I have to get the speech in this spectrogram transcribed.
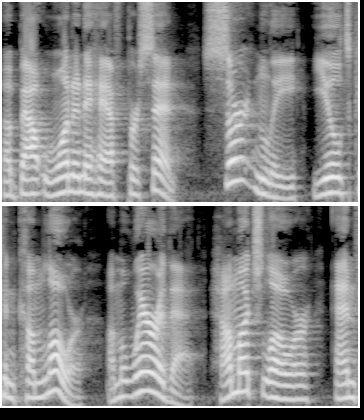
about 1.5%. Certainly, yields can come lower. I'm aware of that. How much lower and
